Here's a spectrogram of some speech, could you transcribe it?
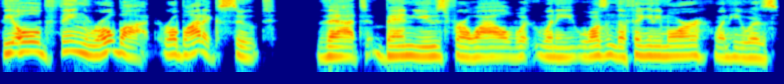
the old thing robot, robotic suit that Ben used for a while when he wasn't the thing anymore, when he was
